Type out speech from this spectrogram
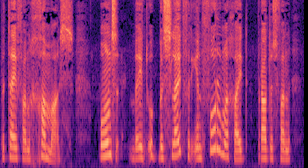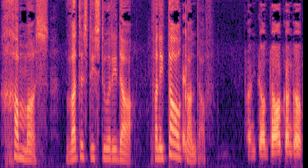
baie van Hamas. Ons het ook besluit vir eenvormigheid praat ons van Hamas. Wat is die storie daar van die taalkant af? Van die taalkant af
